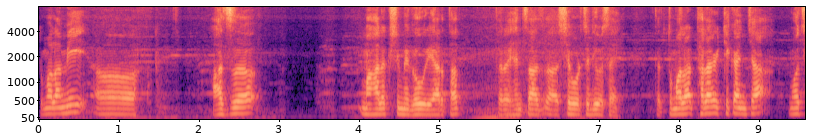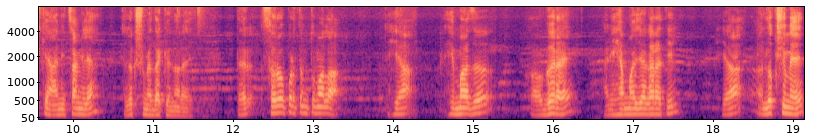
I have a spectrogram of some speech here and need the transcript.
तुम्हाला मी आज महालक्ष्मी गौरी अर्थात तर ह्यांचा आज शेवटचा दिवस आहे. तर तुम्हाला ठराविक ठिकाणच्या मोजक्या आणि चांगल्या लक्ष्म्या दाखवणार आहे. तर सर्वप्रथम तुम्हाला ह्या हे माझं घर आहे आणि ह्या माझ्या घरातील ह्या लक्ष्मी आहेत.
